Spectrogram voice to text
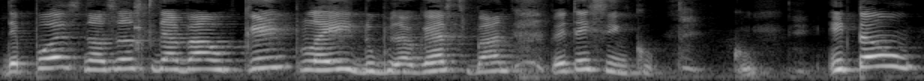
Depois nós vamos gravar o gameplay do Progress Band 95. Então.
